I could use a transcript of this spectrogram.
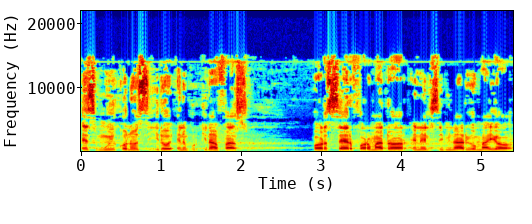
es muy conocido en Burkina Faso por ser formador en el seminario mayor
